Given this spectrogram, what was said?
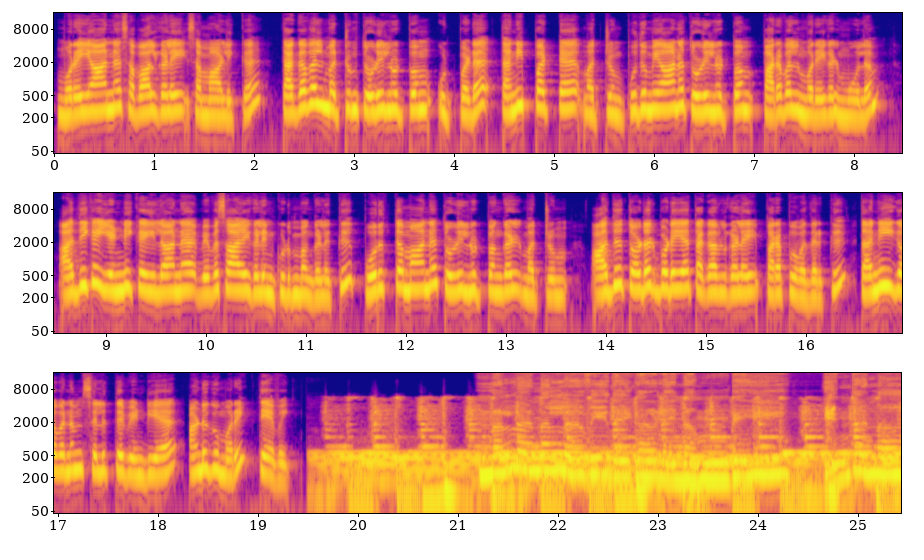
முறையான சவால்களை சமாளிக்க தகவல் மற்றும் தொழில்நுட்பம் உட்பட தனிப்பட்ட மற்றும் புதுமையான தொழில்நுட்பம் பரவல் முறைகள் மூலம் அதிக எண்ணிக்கையிலான விவசாயிகளின் குடும்பங்களுக்கு பொருத்தமான தொழில்நுட்பங்கள் மற்றும் அது தொடர்புடைய தகவல்களை பரப்புவதற்கு தனி கவனம் செலுத்த வேண்டிய அணுகுமுறை தேவை. நல்ல நல்ல விதைகளை நம்பி இந்த நாள்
